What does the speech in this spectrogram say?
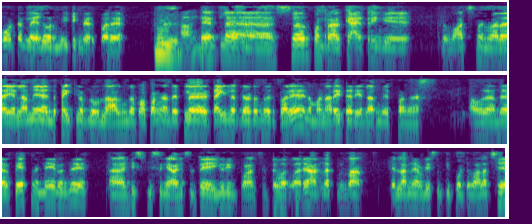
ஹோட்டல்ல ஏதோ ஒரு மீட்டிங்ல இருப்பாரு. அந்த இடத்துல சர்வ் பண்ற கேட்டரிங் இந்த வாட்ச்மேன் வேலை எல்லாமே அந்த ஃபைட் கிளப்ல உள்ள ஆளுங்க தான் பார்ப்பாங்க. அந்த இடத்துல டைலர் டாடனும் இருப்பாரு. நம்ம நரேட்டர் எல்லாருமே இருப்பாங்க. அவர் அந்த பேசின நேர் வந்து டிஸ் டிஸ்ங்க அப்படின்னு சொல்லிட்டு யூரின் போலான்னு சொல்லிட்டு வருவாரு. அந்த இடத்துல தான் எல்லாமே அப்படியே சுத்தி போட்டு வளைச்சு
